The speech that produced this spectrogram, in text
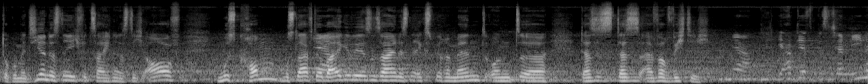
dokumentieren das nicht, wir zeichnen das nicht auf, muss kommen, muss live ja. dabei gewesen sein, ist ein Experiment und äh, das, ist, das ist einfach wichtig. Ja. Ihr habt jetzt bis Termine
